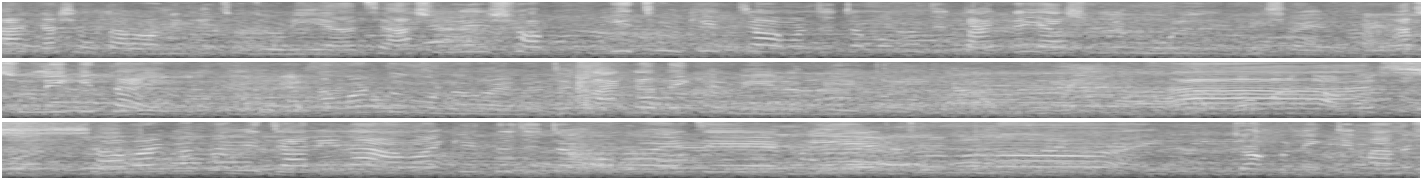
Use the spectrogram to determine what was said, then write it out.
টাকার সাথে আর অনেক কিছু জড়িয়ে আছে। আসলে সব কিছুর ক্ষেত্রে আমার যেটা মনে হয় যে টাকাই আসলে মূল বিষয়। আসলে কি তাই? আমার তো মনে হয় না যে টাকা দেখে মেয়েরা বিয়ে করে। সবার কথা আমি জানি না। আমার ক্ষেত্রে যেটা মনে হয় যে বিয়ের জন্য যখন একটি মানুষ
